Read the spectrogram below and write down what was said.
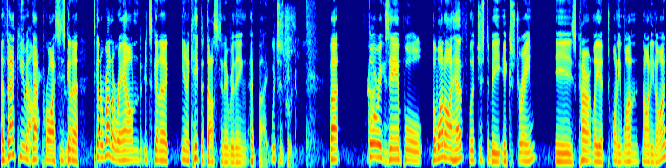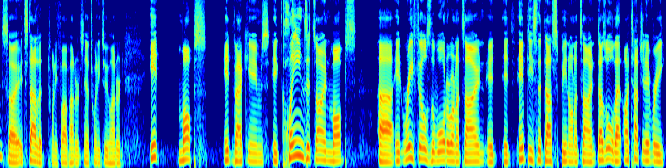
a vacuum at that price is going to it's going to run around. It's going to you know keep the dust and everything at bay, which is good. But for example, the one I have, just to be extreme, is currently at twenty one ninety nine. So it started at twenty five hundred. It's now twenty two hundred. It mops, it vacuums, it cleans its own mops. Uh, it refills the water on its own. It it empties the dust bin on its own. Does all that. I touch it every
